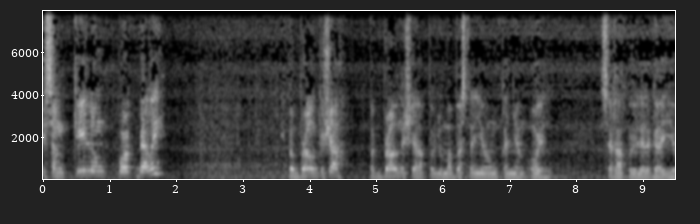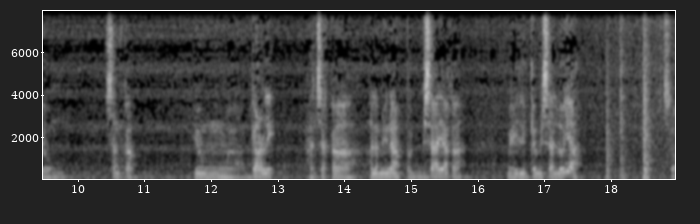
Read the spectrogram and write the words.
Isang kilong pork belly, ipa-brown ko siya. Pag brown na siya, pag lumabas na yung kanyang oil, saka ko ilalagay yung sangkap, yung uh, garlic, at saka, alam niyo na, pag bisaya ka, mahilig kami sa luya. So,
